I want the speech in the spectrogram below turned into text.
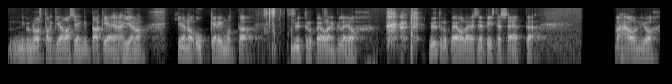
niin kuin nostalgialasienkin takia ja hieno, hieno ukkeli, mutta nyt rupeaa olemaan kyllä jo nyt rupeaa olemaan siinä pisteessä, että vähän on jo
